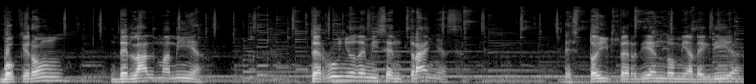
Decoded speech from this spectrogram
Boquerón del alma mía, terruño de mis entrañas, estoy perdiendo mi alegría,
